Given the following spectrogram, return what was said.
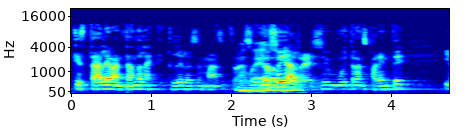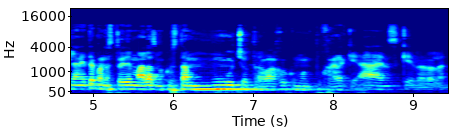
Que está levantando la actitud de los demás y todo Ah, eso. huevo, Yo soy al huevo. revés, soy muy transparente. Y la neta, cuando estoy de malas, me cuesta mucho trabajo como empujar a que, ah, no sé qué, bla, bla, bla.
